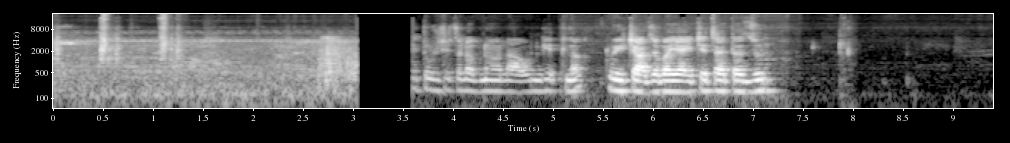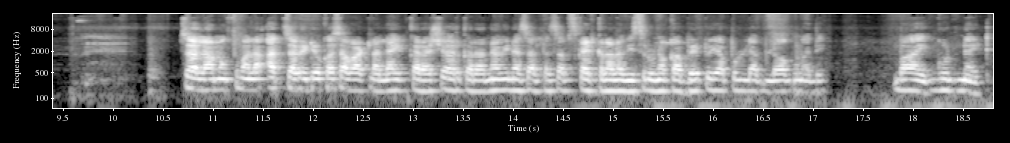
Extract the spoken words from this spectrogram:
तुळशीचं लग्न लावून घेतलं. तुळीच्या आजोबा यायचेच आहेत अजून. चला मग तुम्हाला आजचा व्हिडिओ कसा वाटला? लाईक करा शेअर करा. नवीन असाल तर सबस्क्राईब करायला विसरू नका. भेटूया पुढल्या ब्लॉगमध्ये बाय गुड नाईट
